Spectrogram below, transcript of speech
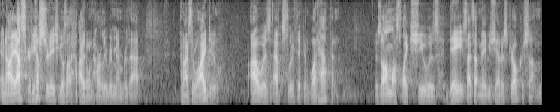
And I asked her yesterday, she goes, I, I don't hardly remember that. And I said, Well, I do. I was absolutely thinking, What happened? It was almost like she was dazed. I thought maybe she had a stroke or something.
